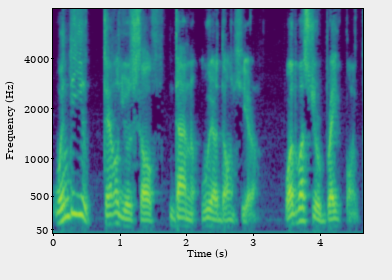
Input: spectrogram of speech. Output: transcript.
when did you tell yourself, Dan, we are done here? What was your break point?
